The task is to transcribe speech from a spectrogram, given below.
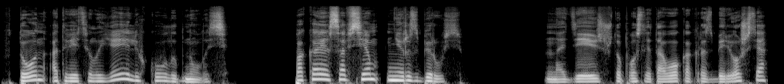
В тон ответила я и легко улыбнулась. Пока я совсем не разберусь. Надеюсь, что после того, как разберешься,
